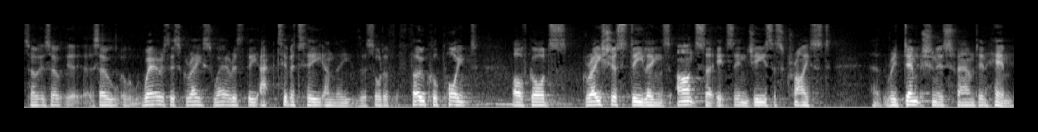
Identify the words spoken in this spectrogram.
So, so, uh, so where is this grace? Where is the activity and the, the sort of focal point of God's gracious dealings? Answer, it's in Jesus Christ uh, redemption is found in him.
